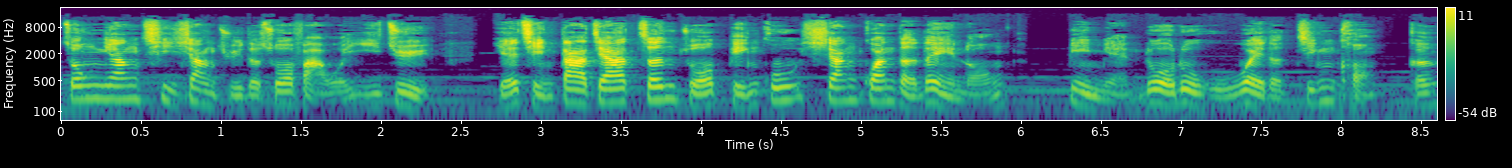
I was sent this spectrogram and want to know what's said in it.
中央气象局的说法为依据，也请大家斟酌评估相关的内容。避免落入无谓的惊恐跟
